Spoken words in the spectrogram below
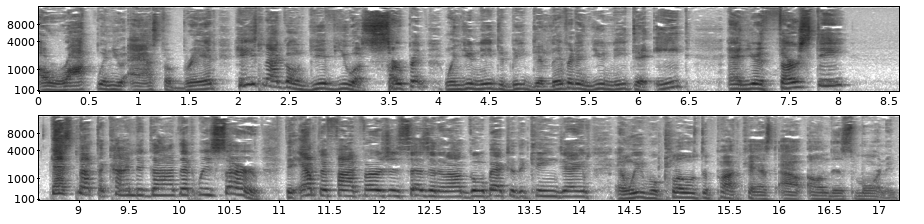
a rock when you ask for bread. He's not going to give you a serpent when you need to be delivered and you need to eat and you're thirsty. That's not the kind of God that we serve. The Amplified Version says it, and I'll go back to the King James and we will close the podcast out on this morning.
